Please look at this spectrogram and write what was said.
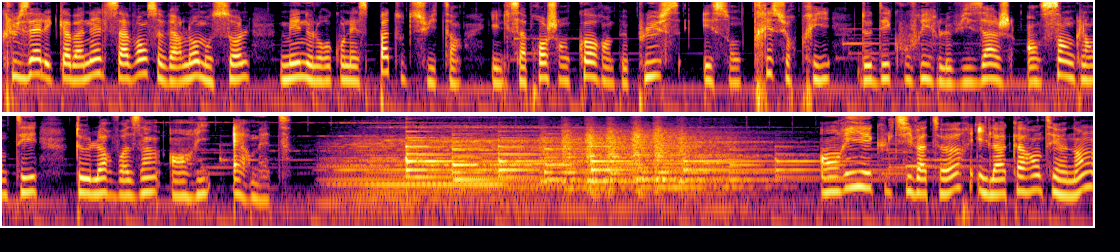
Cluzel et Cabanel s'avancent vers l'homme au sol, mais ne le reconnaissent pas tout de suite. Ils s'approchent encore un peu plus et sont très surpris de découvrir le visage ensanglanté de leur voisin Henri Hermette. Henri est cultivateur, il a 41 ans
